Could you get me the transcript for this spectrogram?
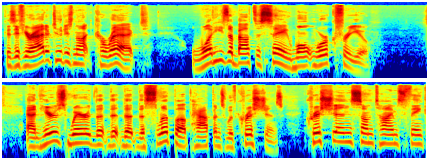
Because if your attitude is not correct, what he's about to say won't work for you. And here's where the, the, the, the slip up happens with Christians. Christians sometimes think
